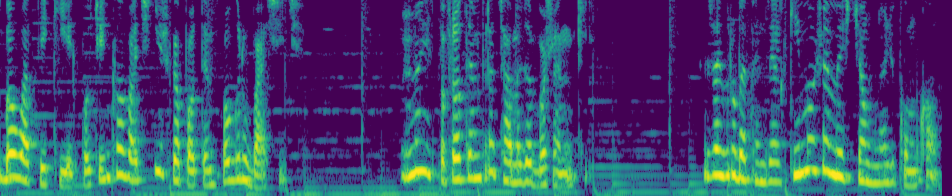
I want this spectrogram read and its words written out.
bo łatwiej kijek pocienkować niż go potem pogrubasić. No i z powrotem wracamy do bożenki. Za grube pędzelki możemy ściągnąć gumką.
